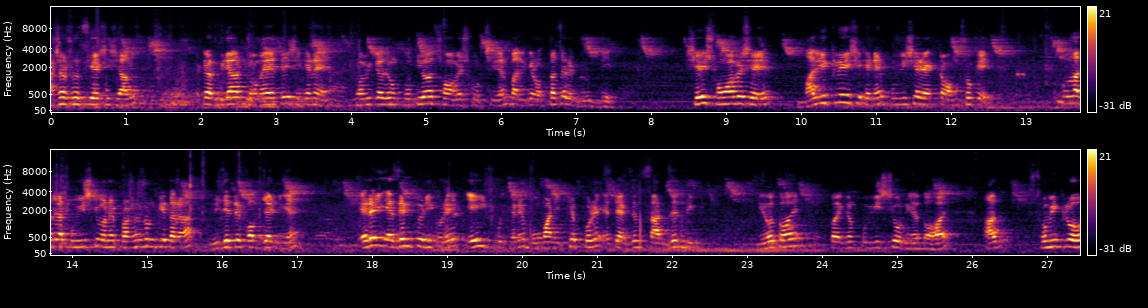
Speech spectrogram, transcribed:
আঠারোশো ছিয়াশি সাল একটা বিরাট জমায়েতে সেখানে শ্রমিকরা যখন প্রতিবাদ সমাবেশ করছিলেন, মালিকের অত্যাচারের বিরুদ্ধে, সেই সমাবেশে মালিকরাই সেখানে পুলিশের একটা অংশকে বলা যায় পুলিশকে মানে প্রশাসনকে তারা নিজেদের কবজায় নিয়ে এরাই এজেন্ট তৈরি করে এই ওইখানে বোমা নিক্ষেপ করে, এতে একজন সার্জেন্ট নিহত হয়, কয়েকজন পুলিশও নিহত হয়। আর শ্রমিকরাও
